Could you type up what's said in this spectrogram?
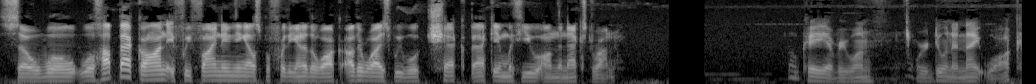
So we'll we'll hop back on if we find anything else before the end of the walk. Otherwise, we will check back in with you on the next run. Okay, everyone, we're doing a night walk,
